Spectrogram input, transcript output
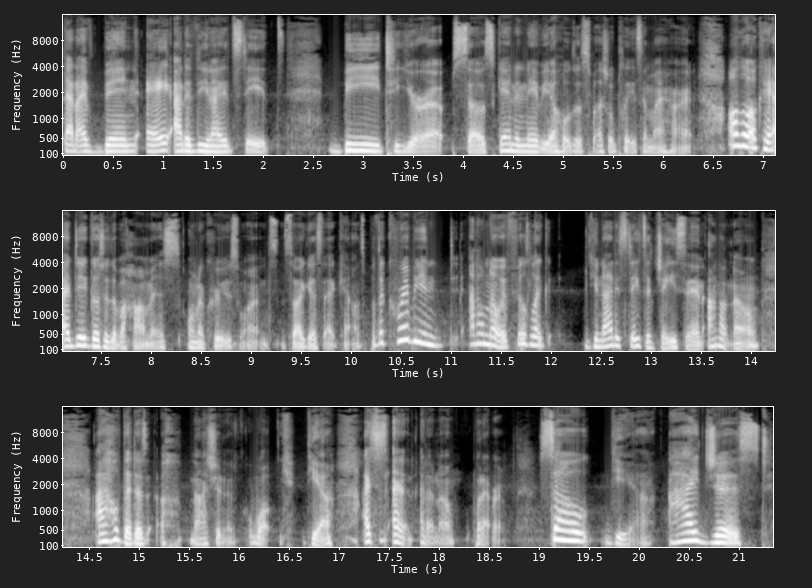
that I've been a out of the United States, b to Europe. So Scandinavia holds a special place in my heart. Although okay, I did go to the Bahamas on a cruise once, so I guess that counts. But the Caribbean, I don't know. It feels like United States adjacent. I don't know. I hope that does. Oh, no, I shouldn't. Have, well, yeah. I just I, I don't know. Whatever. So yeah, I just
